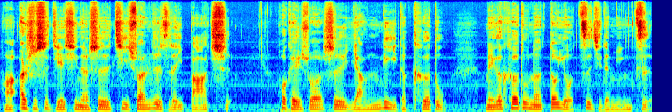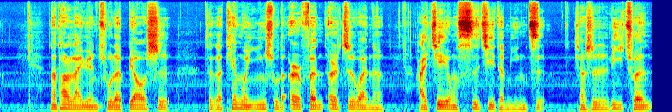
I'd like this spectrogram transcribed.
啊，二十四节气呢是计算日子的一把尺，或可以说是阳历的刻度。每个刻度呢都有自己的名字。那它的来源除了标示这个天文因素的二分二之外呢，还借用四季的名字，像是立春、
